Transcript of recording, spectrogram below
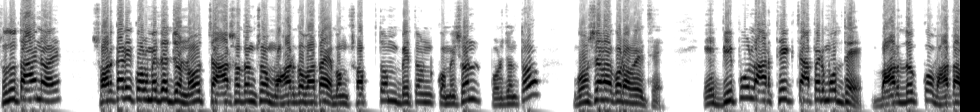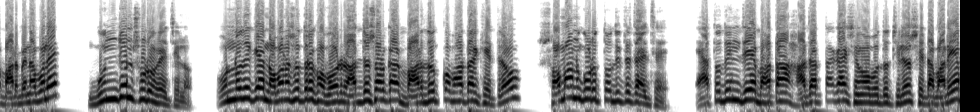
শুধু তাই নয়, সরকারি কর্মীদের জন্য চার শতাংশ মহার্ঘ ভাতা এবং সপ্তম বেতন কমিশন পর্যন্ত ঘোষণা করা হয়েছে। এই বিপুল আর্থিক চাপের মধ্যে বার্ধক্য ভাতা বাড়বে না বলে গুঞ্জন শুরু হয়েছিল। অন্যদিকে নবান্ন সূত্রের খবর, রাজ্য সরকার বার্ধক্য ভাতার ক্ষেত্রেও সমান গুরুত্ব দিতে চাইছে। এতদিন যে ভাতা হাজার টাকায় সীমাবদ্ধ ছিল, সেটা বাড়িয়ে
